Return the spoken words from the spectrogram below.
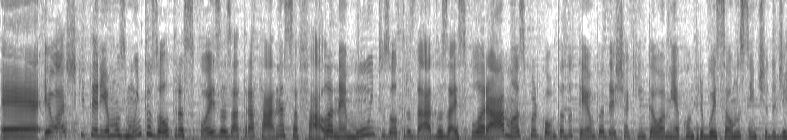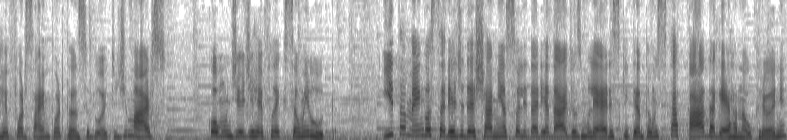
É, eu acho que teríamos muitas outras coisas a tratar nessa fala, né? Muitos outros dados a explorar, mas por conta do tempo eu deixo aqui então a minha contribuição no sentido de reforçar a importância do 8 de março como um dia de reflexão e luta. E também gostaria de deixar minha solidariedade às mulheres que tentam escapar da guerra na Ucrânia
